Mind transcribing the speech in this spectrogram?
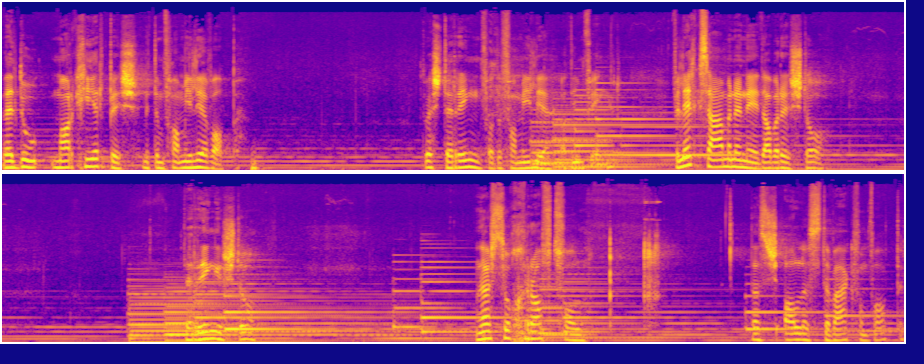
Weil du markiert bist mit dem Familienwappen. Du hast den Ring von der Familie an deinem Finger. Vielleicht sehen wir ihn nicht, aber er ist da. Der Ring ist da. Und er ist so kraftvoll. Das ist alles der Weg vom Vater.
